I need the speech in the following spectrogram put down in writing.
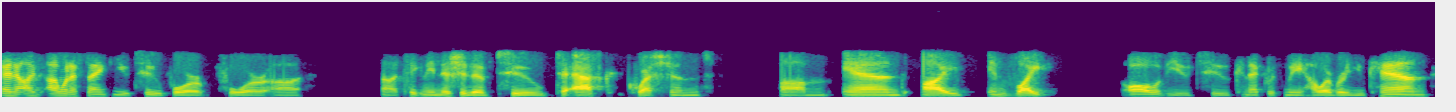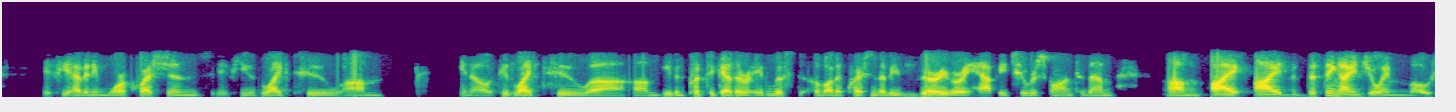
And I, I want to thank you too for for uh, uh, taking the initiative to to ask questions. Um, and I invite all of you to connect with me however you can. If you have any more questions, if you'd like to, um, you know, if you'd like to uh, um, even put together a list of other questions, I'd be very, very happy to respond to them. Um, I, I, the thing I enjoy most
